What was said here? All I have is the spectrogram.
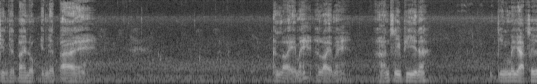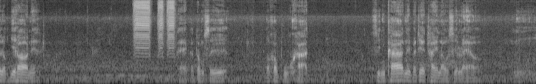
กินกันไปลูกกินกันไป อร่อยไหมอร่อยไหมอาหารซีพีนะ จริงไม่อยากซื้อหรอกยี่ห้อเนี้ย แต่ก็ต้องซื้อ เพราะเขาผูกขาด สินค้าในประเทศไทยเราเสียแล้ว อืม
